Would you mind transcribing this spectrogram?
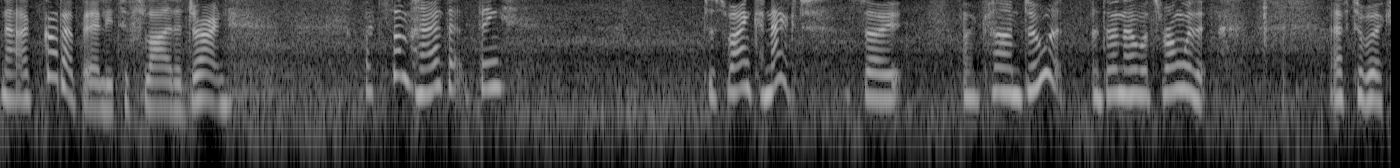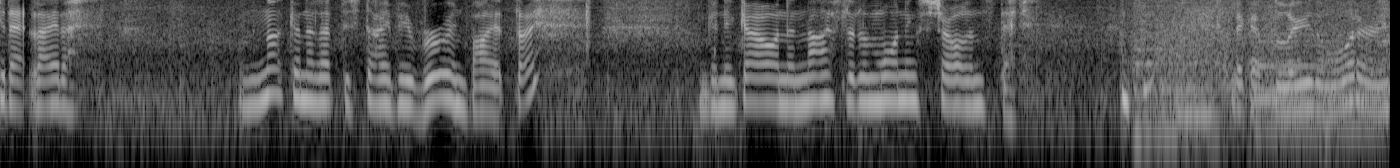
Now I got up early to fly the drone, but somehow that thing just won't connect. So I can't do it. I don't know what's wrong with it. I have to work it out later. I'm not gonna let this day be ruined by it though. I'm gonna go on a nice little morning stroll instead. Look how blue the water is.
